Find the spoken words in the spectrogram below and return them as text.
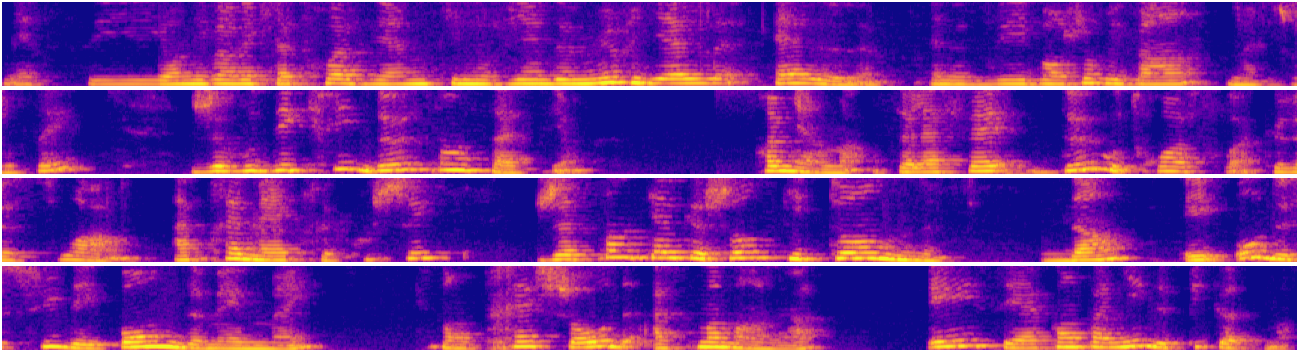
Merci. On y va avec la troisième qui nous vient de Muriel L. Elle nous dit Bonjour Yvan, Marie-Josée. Je vous décris deux sensations. Premièrement, cela fait deux ou trois fois que le soir, après m'être couché, je sens quelque chose qui tourne dans et au-dessus des paumes de mes mains, qui sont très chaudes à ce moment-là, et c'est accompagné de picotements.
